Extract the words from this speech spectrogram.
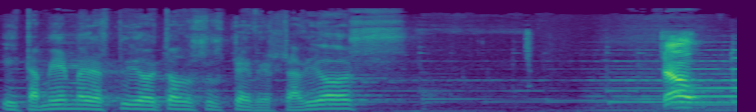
y también me despido de todos ustedes. Adiós. Chao.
